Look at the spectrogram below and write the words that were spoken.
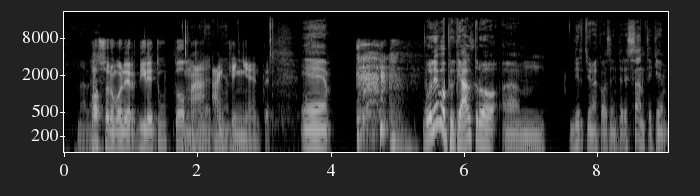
Vabbè. possono voler dire tutto, Non ma anche niente. Eh, volevo più che altro ehm, dirti una cosa interessante che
